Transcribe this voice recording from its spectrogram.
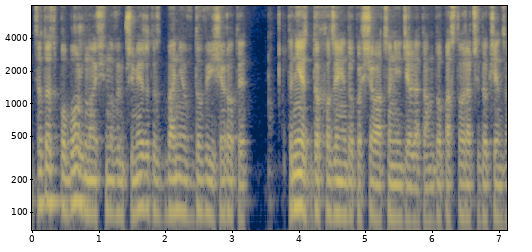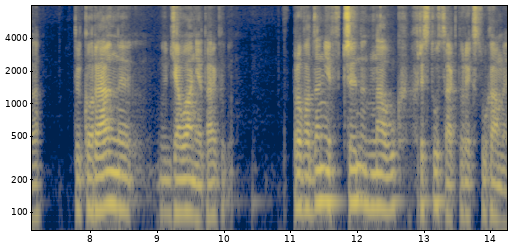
I co to jest pobożność w Nowym Przymierzu? To jest dbanie o wdowy i sieroty. To nie jest dochodzenie do kościoła co niedzielę, tam do pastora czy do księdza, tylko realne działanie, tak? Wprowadzanie w czyn nauk Chrystusa, których słuchamy.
